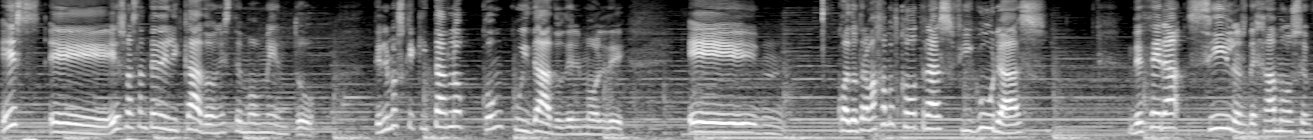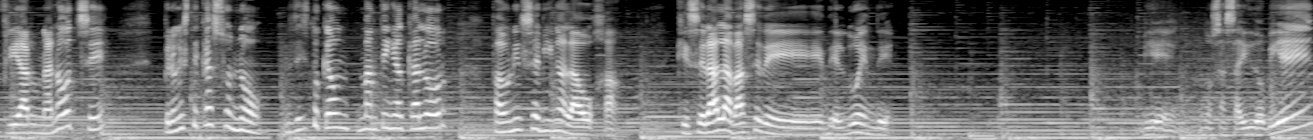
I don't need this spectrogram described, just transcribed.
Es, eh, es bastante delicado en este momento. Tenemos que quitarlo con cuidado del molde. Eh, cuando trabajamos con otras figuras de cera, sí los dejamos enfriar una noche, pero en este caso no. Necesito que aún mantenga el calor para unirse bien a la hoja que será la base del duende. Bien, nos ha salido bien.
